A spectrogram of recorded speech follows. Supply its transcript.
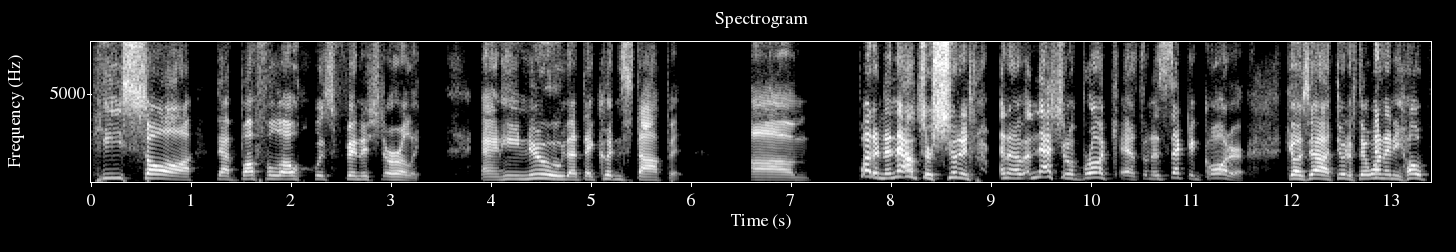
he saw that Buffalo was finished early and he knew that they couldn't stop it. Um but an announcer shouldn't and a, a national broadcast in the second quarter goes, ah, dude, if they want any hope,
